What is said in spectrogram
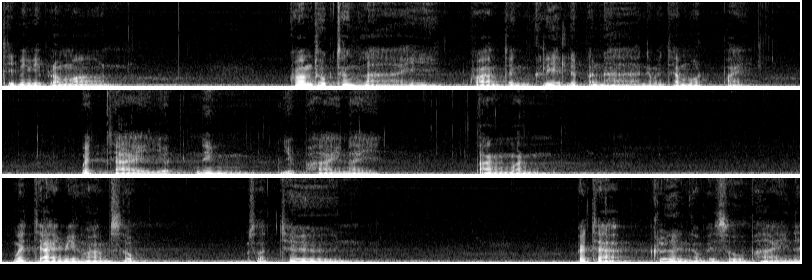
ที่ไม่มีประมาณ ความทุกข์ทั้งหลาย ความตึงเครียดหรือปัญหาเนี่ยมันจะหมดไปเมื่อใจหยุดนิ่งอยู่ภายในตั้งมั่น มื่อใจมีความสุขสดชื่น ก็จะเคลื่อนกันไปสู่ภายใน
